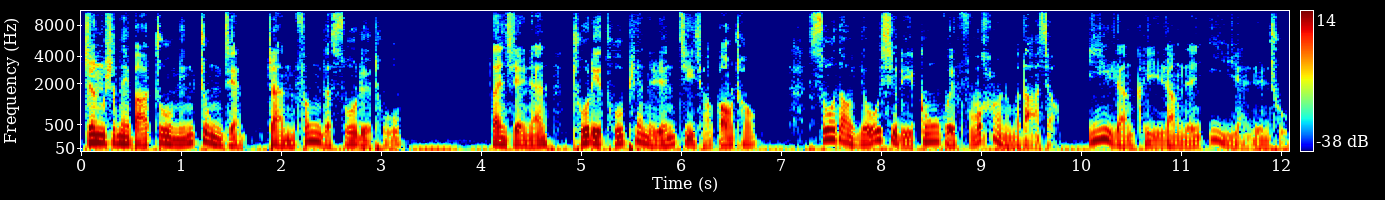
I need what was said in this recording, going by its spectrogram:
正是那把著名重剑“斩锋”的缩略图。但显然，处理图片的人技巧高超，缩到游戏里工会符号那么大小，依然可以让人一眼认出。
